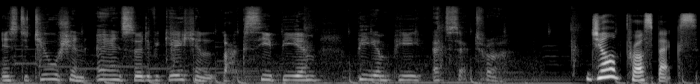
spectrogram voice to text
institution and certification like CPM, PMP, etc. Job prospects.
